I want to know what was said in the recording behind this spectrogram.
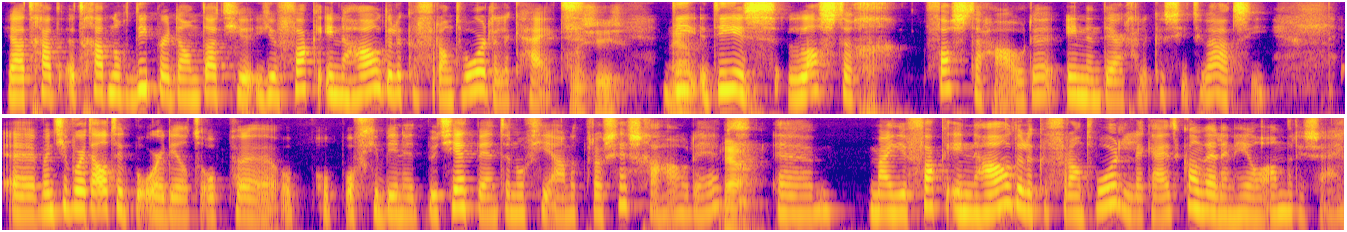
ja, het gaat, het gaat nog dieper dan dat je je vakinhoudelijke verantwoordelijkheid. Precies. Die, die is lastig vast te houden in een dergelijke situatie. Uh, want je wordt altijd beoordeeld op, uh, op, op of je binnen het budget bent en of je je aan het proces gehouden hebt. Ja. Maar je vakinhoudelijke verantwoordelijkheid kan wel een heel andere zijn.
